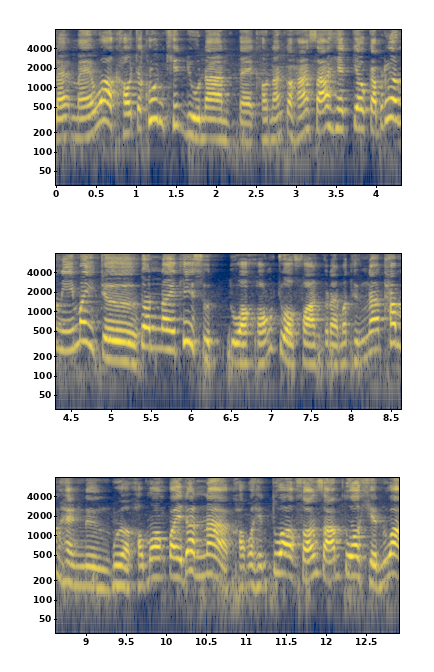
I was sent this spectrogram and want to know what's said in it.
และแม้ว่าเขาจะครุ่นคิดอยู่นาน แต่เขานั้นก็หาสาเหตุเกี่ยวกับเรื่องนี้ไม่เจอ จนในที่สุดตัวของจัวฟานก็ได้มาถึงหน้าถ้ำแห่งหนึ่ง เมื่อเขามองไปด้านหน้า เขาก็เห็นตัวอักษร 3 ตัวเขียนว่า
